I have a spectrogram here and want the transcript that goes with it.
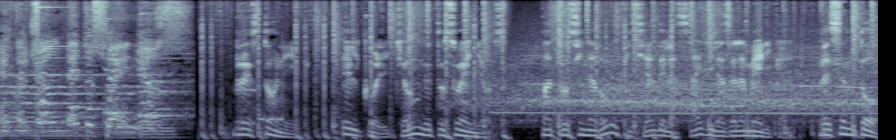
el colchón de tus sueños. Restonic, el colchón de tus sueños. Patrocinador oficial de las Águilas del América. Presentó.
